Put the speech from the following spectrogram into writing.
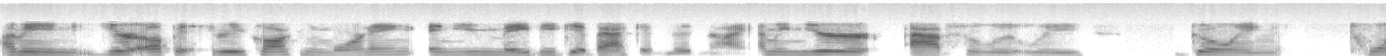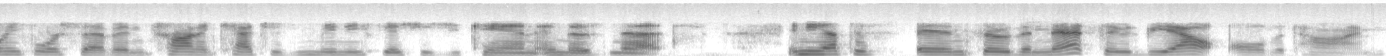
I mean, you're up at three o'clock in the morning and you maybe get back at midnight. I mean, you're absolutely going 24 7 trying to catch as many fish as you can in those nets. And you have to, and so the nets, they would be out all the time.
